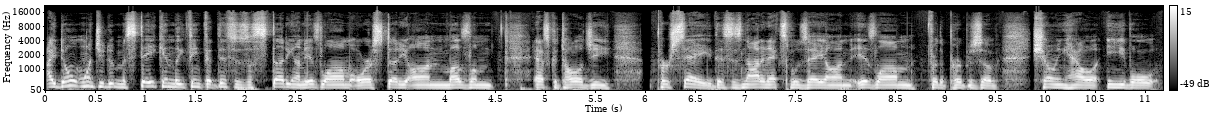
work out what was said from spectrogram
I don't want you to mistakenly think that this is a study on Islam or a study on Muslim eschatology per se. This is not an expose on Islam for the purpose of showing how evil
